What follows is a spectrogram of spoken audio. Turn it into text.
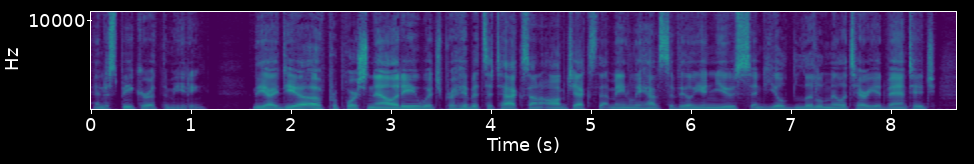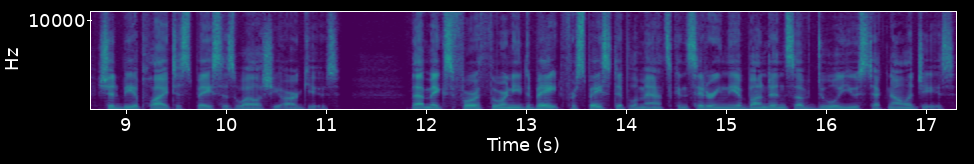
and a speaker at the meeting. The idea of proportionality, which prohibits attacks on objects that mainly have civilian use and yield little military advantage, should be applied to space as well, she argues. That makes for a thorny debate for space diplomats considering the abundance of dual use technologies.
